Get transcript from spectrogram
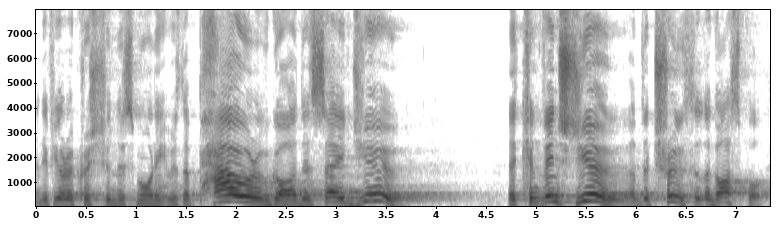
And if you're a Christian this morning, it was the power of God that saved you, that convinced you of the truth of the gospel,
